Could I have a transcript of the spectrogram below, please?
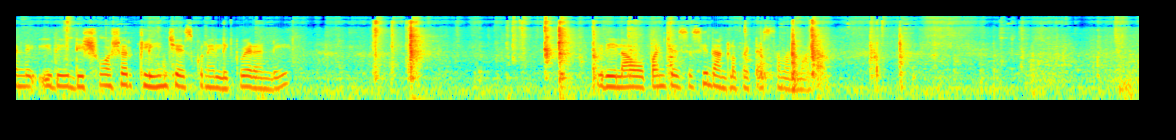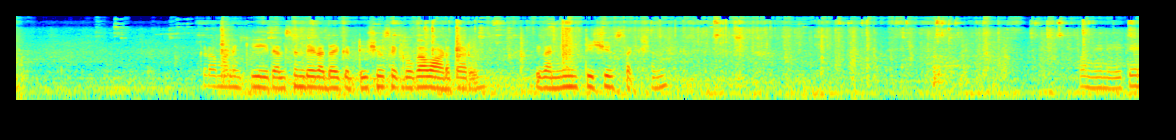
అండ్ ఇది డిష్ వాషర్ క్లీన్ చేసుకునే లిక్విడ్ అండి. ఇది ఇలా ఓపెన్ చేసేసి దాంట్లో పెట్టేస్తాం అనమాట ఇక్కడ మనకి తెలిసిందే కదా ఇక్కడ టిష్యూస్ ఎక్కువగా వాడతారు. ఇవన్నీ టిష్యూస్ సెక్షన్ నేనైతే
